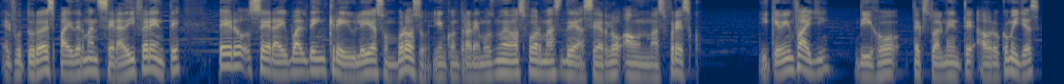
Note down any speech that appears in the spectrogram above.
El futuro de Spider-Man será diferente, pero será igual de increíble y asombroso, y encontraremos nuevas formas de hacerlo aún más fresco. Y Kevin Feige dijo textualmente, abro comillas,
